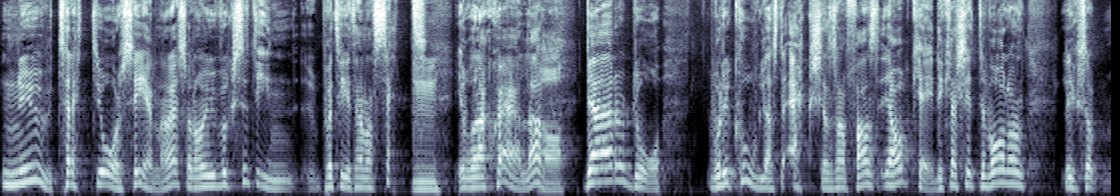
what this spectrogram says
nu, 30 år senare, så har de ju vuxit in på ett helt annat sätt i våra själar. Ja. Där och då var det coolaste action som fanns. Ja, okej, det kanske inte var någon liksom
